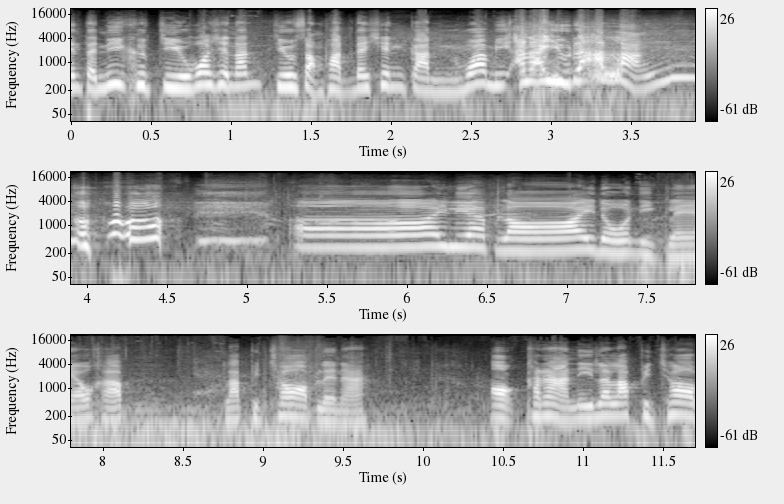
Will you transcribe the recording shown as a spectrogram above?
นแต่นี่คือจิว เพราะฉะนั้นจิวสัมผัสได้เช่นกัน ว่ามีอะไรอยู่ด้านหลังเอ้ยเรียบร้อย โดนอีกแล้วครับ รับผิดชอบเลยนะ ออกขนาดนี้แล้วรับผิดชอบ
